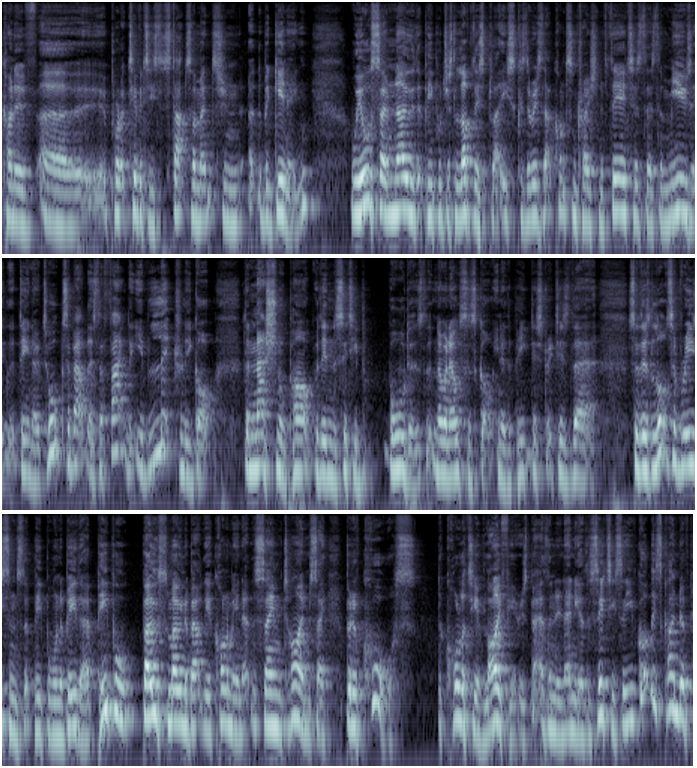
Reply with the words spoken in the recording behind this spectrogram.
kind of uh, productivity stats I mentioned at the beginning. We also know that people just love this place because there is that concentration of theatres. There's the music that Dino talks about. There's the fact that you've literally got the national park within the city borders that no one else has got. You know, the Peak District is there. So there's lots of reasons that people want to be there. People both moan about the economy and at the same time say, but of course, the quality of life here is better than in any other city. So you've got this kind of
